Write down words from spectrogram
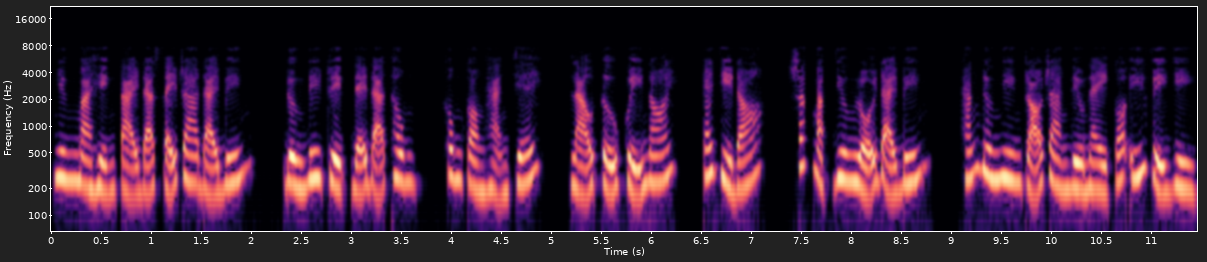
Nhưng mà hiện tại đã xảy ra đại biến, đường đi triệt để đã thông, không còn hạn chế, lão tử quỷ nói, cái gì đó, sắc mặt dương lỗi đại biến, hắn đương nhiên rõ ràng điều này có ý vị gì,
